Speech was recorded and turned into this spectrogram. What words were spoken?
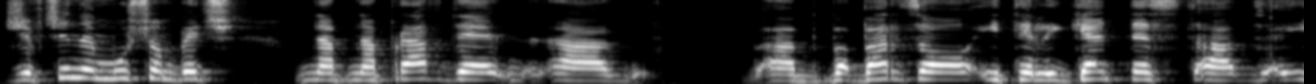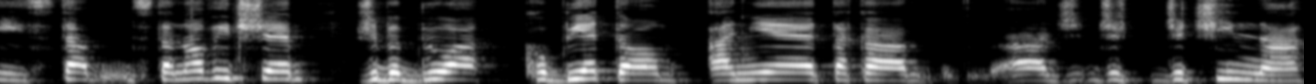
dziewczyny muszą być na, naprawdę a, a, bardzo inteligentne sta, i sta, stanowić się, żeby była kobietą, a nie taka a, dzie, dziecinna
